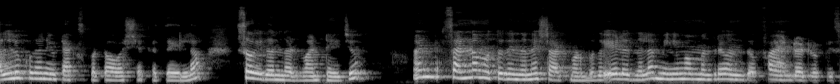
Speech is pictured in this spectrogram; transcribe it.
ಅಲ್ಲೂ ಕೂಡ ನೀವು ಟ್ಯಾಕ್ಸ್ ಕಟ್ಟೋ ಅವಶ್ಯಕತೆ ಇಲ್ಲ. ಸೊ ಇದೊಂದು ಅಡ್ವಾಂಟೇಜು ಆ್ಯಂಡ್ ಸಣ್ಣ ಮೊತ್ತದಿಂದನೇ ಸ್ಟಾರ್ಟ್ ಮಾಡ್ಬೋದು. ಹೇಳಿದ್ನಲ್ಲ ಮಿನಿಮಮ್ ಅಂದರೆ ಒಂದು ಫೈವ್ ಹಂಡ್ರೆಡ್ ರುಪೀಸ್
